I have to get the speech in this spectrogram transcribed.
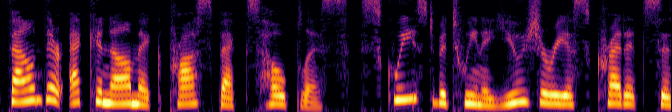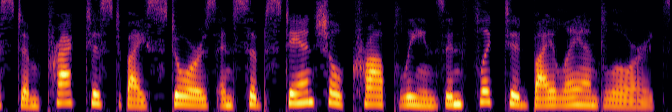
found their economic prospects hopeless, squeezed between a usurious credit system practiced by stores and substantial crop liens inflicted by landlords.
